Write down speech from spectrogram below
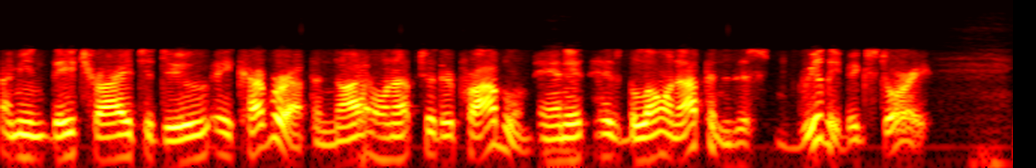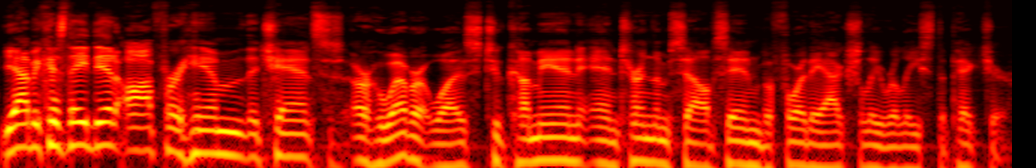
I mean, they tried to do a cover up and not own up to their problem, and it has blown up into this really big story. Yeah, because they did offer him the chance, or whoever it was, to come in and turn themselves in before they actually released the picture.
